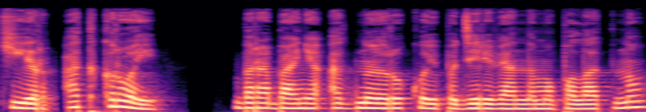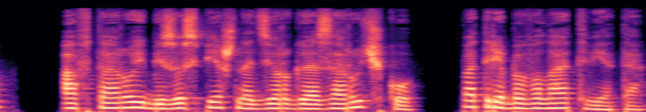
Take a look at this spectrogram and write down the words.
«Кир, открой!» Барабаня одной рукой по деревянному полотну, а второй, безуспешно дергая за ручку, потребовала ответа.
